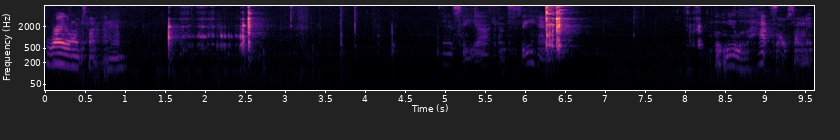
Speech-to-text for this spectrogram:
Right on time. Let's see, y'all can see him. Put me a little hot sauce on it.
